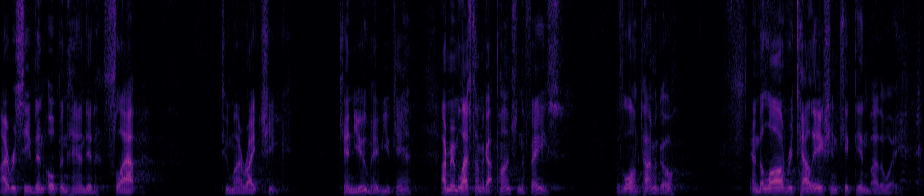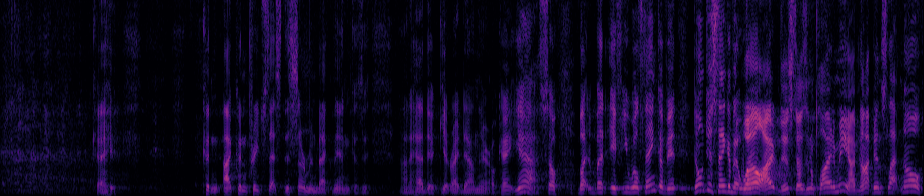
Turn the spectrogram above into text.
I received an open handed slap to my right cheek. Can you? Maybe you can. I remember last time I got punched in the face. It was a long time ago. And the law of retaliation kicked in, by the way. okay? Couldn't, I couldn't preach that, this sermon back then because I'd have had to get right down there, okay? Yeah, so, but, but if you will think of it, don't just think of it, well, I, this doesn't apply to me. I've not been slapped. No,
